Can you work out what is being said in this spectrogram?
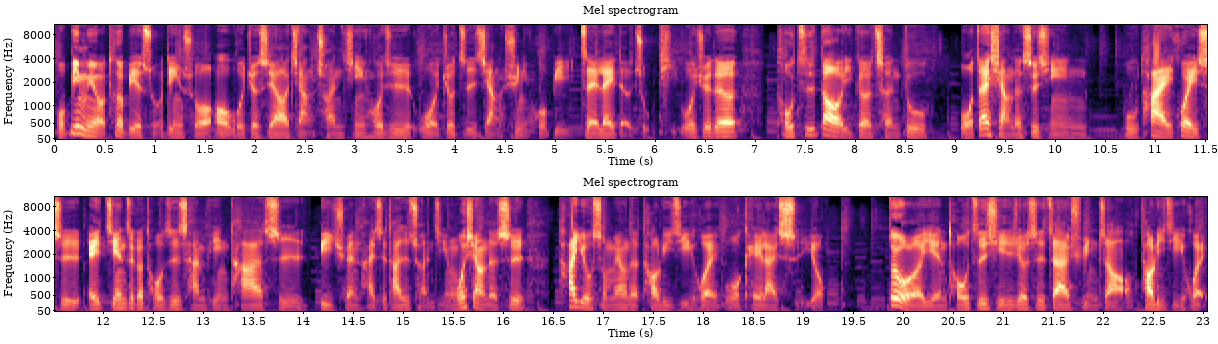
我并没有特别锁定说，哦，我就是要讲传金，或者是我就只讲虚拟货币这一类的主题。我觉得投资到一个程度，我在想的事情不太会是，哎，今天这个投资产品它是币圈还是它是传金？我想的是，它有什么样的套利机会，我可以来使用。对我而言，投资其实就是在寻找套利机会。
